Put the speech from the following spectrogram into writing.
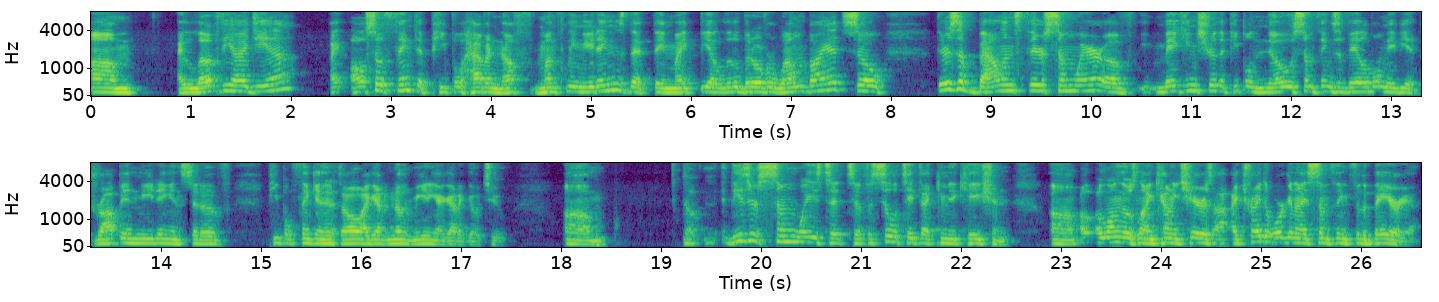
Um, I love the idea. I also think that people have enough monthly meetings that they might be a little bit overwhelmed by it. So there's a balance there somewhere of making sure that people know something's available, maybe a drop in meeting instead of people thinking that, oh, I got another meeting I got to go to. Um, these are some ways to, to facilitate that communication. Um, along those line, county chairs, I, I, tried to organize something for the Bay Area.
